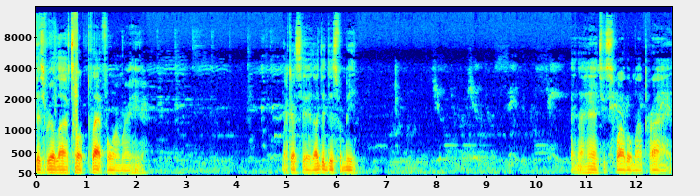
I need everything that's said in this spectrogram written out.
This real live talk platform right here. Like I said, I did this for me. And I had to swallow my pride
